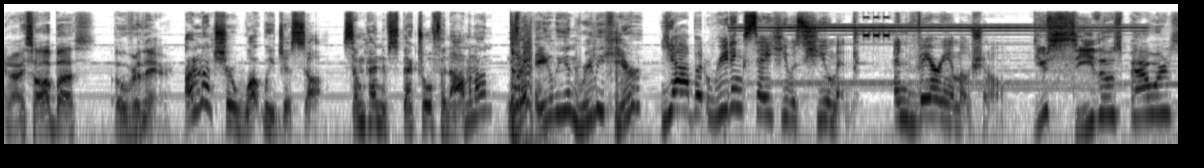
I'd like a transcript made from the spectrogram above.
And I saw a bus over there. I'm not sure what we just saw. Some kind of spectral phenomenon? Was that alien really here? Yeah, but readings say he was human and very emotional. Do you see those powers?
